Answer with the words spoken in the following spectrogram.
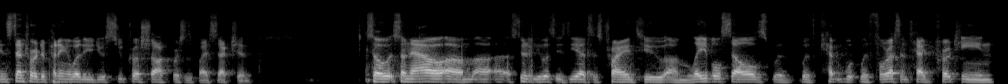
in stentor, depending on whether you do sucrose shock versus bisection. So, so now um, a student, Ulysses Diaz, is trying to um, label cells with, with, with fluorescent tagged protein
